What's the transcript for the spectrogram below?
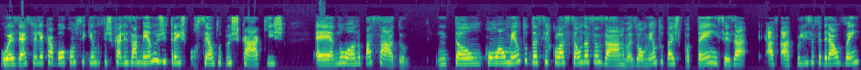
o Exército ele acabou conseguindo fiscalizar menos de 3% dos CACs é, no ano passado. Então, com o aumento da circulação dessas armas, o aumento das potências, a, a, a Polícia Federal vem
